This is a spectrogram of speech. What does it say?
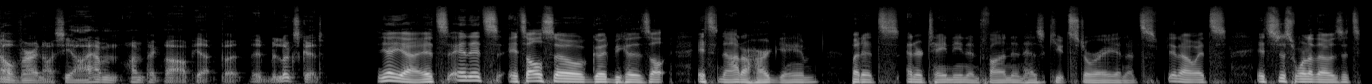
Oh, very nice. Yeah, I haven't I haven't picked that up yet, but it, it looks good. Yeah, yeah. It's and it's it's also good because it's all it's not a hard game, but it's entertaining and fun and has a cute story and it's you know it's it's just one of those. It's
